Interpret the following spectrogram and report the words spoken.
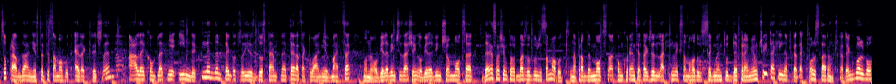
Co prawda, niestety samochód elektryczny, ale kompletnie inny względem tego, co jest dostępne teraz aktualnie w marce. Mamy o wiele większy zasięg, o wiele większą mocę. DS8 to bardzo duży samochód, naprawdę mocna konkurencja także dla innych samochodów z segmentu D Premium, czyli takich na przykład jak Polestar, na przykład jak Volvo,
